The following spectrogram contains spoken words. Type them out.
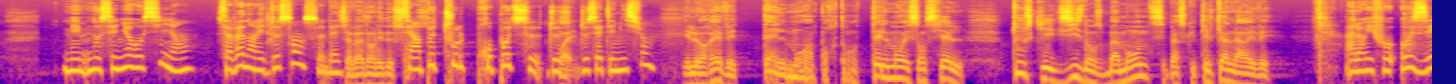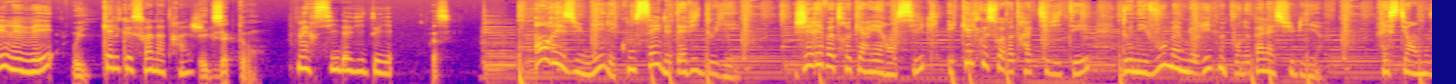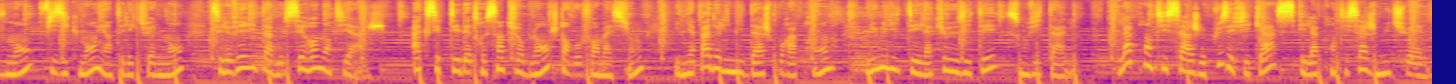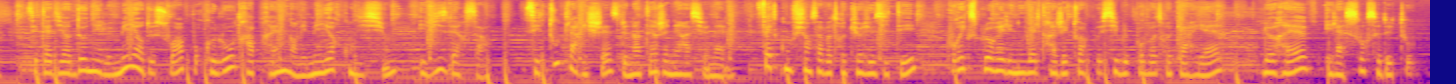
Mais nos seigneurs aussi, hein. Ça va dans les deux sens, David. Ça va dans les deux sens. C'est un peu tout le propos de, ce- de- Ouais. de cette émission. Et le rêve est tellement important, tellement essentiel. Tout ce qui existe dans ce bas monde, c'est parce que quelqu'un l'a rêvé. Alors il faut oser rêver, Oui, quel que soit notre âge. exactement. Merci David Douillet. Merci. En résumé, les conseils de David Douillet. Gérez votre carrière en cycle et quelle que soit votre activité, donnez vous-même le rythme pour ne pas la subir. Rester en mouvement, physiquement et intellectuellement, c'est le véritable sérum anti-âge. Acceptez d'être ceinture blanche dans vos formations, il n'y a pas de limite d'âge pour apprendre, l'humilité et la curiosité sont vitales. L'apprentissage le plus efficace est l'apprentissage mutuel, c'est-à-dire donner le meilleur de soi pour que l'autre apprenne dans les meilleures conditions et vice-versa. C'est toute la richesse de l'intergénérationnel. Faites confiance à votre curiosité pour explorer les nouvelles trajectoires possibles pour votre carrière. Le rêve est la source de tout.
